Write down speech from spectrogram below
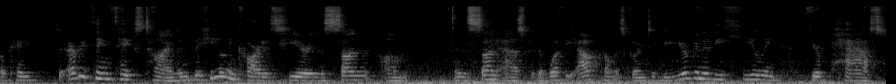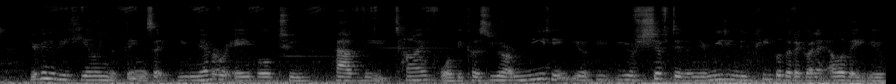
Okay, so everything takes time, and the healing card is here in the sun, um, in the sun aspect of what the outcome is going to be. You're going to be healing your past. You're going to be healing the things that you never were able to have the time for because you are meeting. You you're shifted, and you're meeting new people that are going to elevate you.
